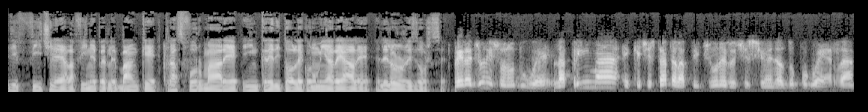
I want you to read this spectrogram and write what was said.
difficile alla fine per le banche trasformare in credito all'economia reale le loro risorse? Le ragioni sono due. La prima è che c'è stata la peggiore recessione dal dopoguerra.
